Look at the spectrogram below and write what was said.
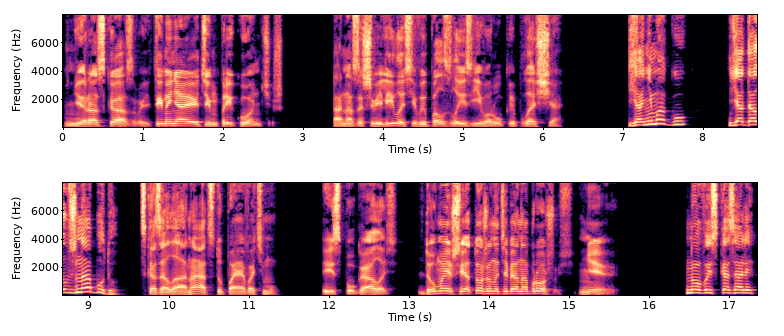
«Не рассказывай, ты меня этим прикончишь». Она зашевелилась и выползла из его рук и плаща. «Я не могу. Я должна буду», — сказала она, отступая во тьму. «Испугалась? Думаешь, я тоже на тебя наброшусь? Нет». «Но вы сказали...»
